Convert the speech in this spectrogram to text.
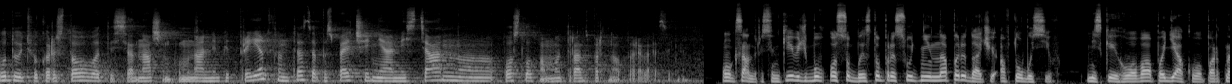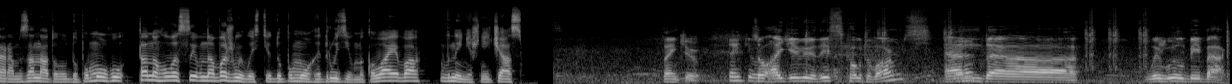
Будуть використовуватися нашим комунальним підприємством для забезпечення містян е, послугами транспортного перевезення. Олександр Сінкевич був особисто присутній на передачі автобусів. Міський голова подякував партнерам за надану допомогу та наголосив на важливості допомоги друзів Миколаєва в нинішній час. Thank you. Thank you So I give you this coat of arms, and uh, we will be back.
